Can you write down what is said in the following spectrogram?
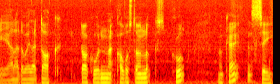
Yeah, I like the way that dark and that cobblestone looks. Cool. Okay, let's see.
